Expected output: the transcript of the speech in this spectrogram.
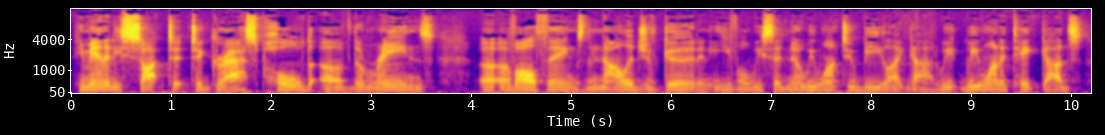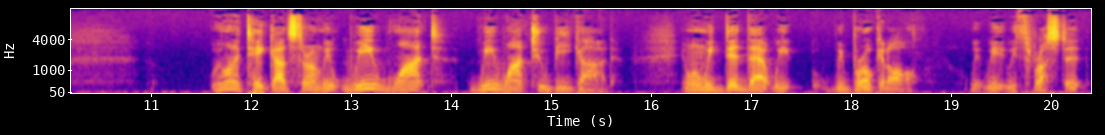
Humanity sought to, to grasp hold of the reins uh, of all things, the knowledge of good and evil. We said, no, we want to be like God. We, we want to take God's we want to take God's throne. We, we want we want to be God. And when we did that, we we broke it all. We, we, we thrust it,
